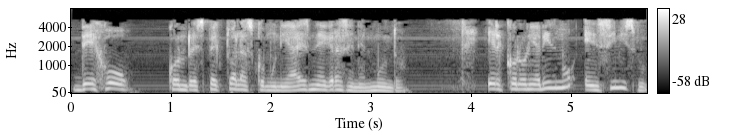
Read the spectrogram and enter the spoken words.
dejó con respecto a las comunidades negras en el mundo. El colonialismo en sí mismo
